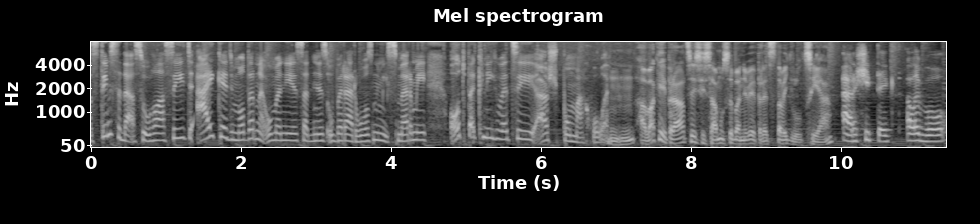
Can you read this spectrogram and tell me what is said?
s tým sa dá súhlasiť, aj keď moderné umenie sa dnes uberá rôznymi smermi, od pekných vecí až po machule. Mhm. A v akej práci si samu seba nevie predstaviť Lucia? architekt alebo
